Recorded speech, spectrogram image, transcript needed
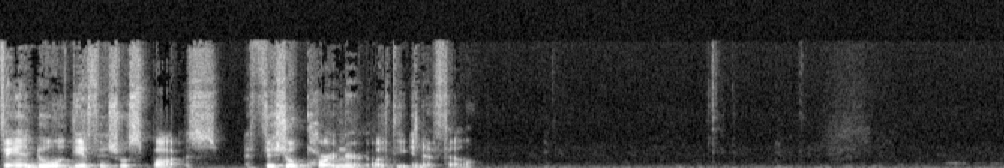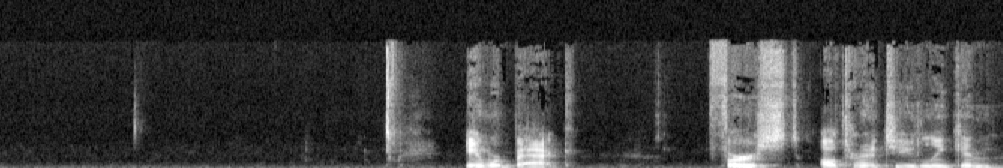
FanDuel, the official spot, official partner of the NFL. And we're back. First, I'll turn it to you, Lincoln,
